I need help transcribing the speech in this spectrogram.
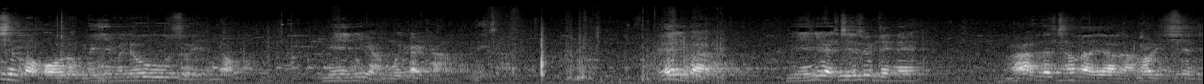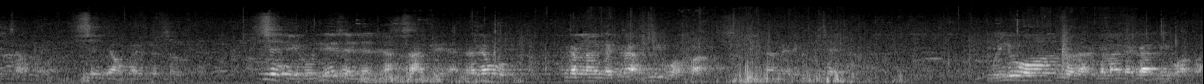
ရှင့်မအောင်လို့မရင်မနှိုးဘူးဆိုရင်တော့ မင်းကြီးကမွေကြိုက်တာနေချာအဲ့ဒီကမင်းကြီးကကျေးဇူးတင်တယ်ငါလက်ချမ်းသာရတာဟောဒီရှင်းနေကြတယ်ရှင်းရောက်မယ်လို့ဆိုရှင်းတွေကိုနေ့စဉ်နဲ့စာတွေ့တာဒါကြောင့်ကလန်တကပြီးဝပါနာမည်ကိုထည့်ဝိလောဆိုတာကလန်တကပြီးဝပါ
